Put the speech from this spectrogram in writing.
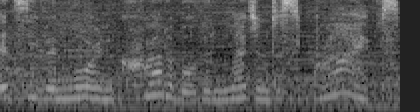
It's even more incredible than legend describes.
